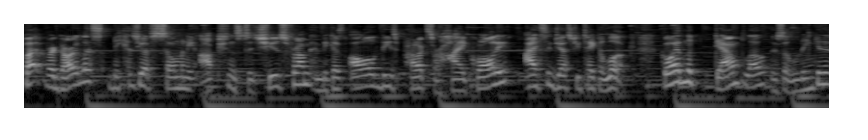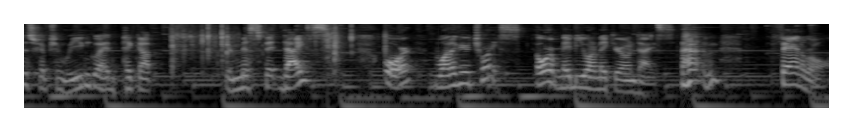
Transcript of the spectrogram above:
But regardless, because you have so many options to choose from and because all of these products products are high quality, I suggest you take a look. Go ahead and look down below. There's a link in the description where you can go ahead and pick up your Misfit dice or one of your choice. Or maybe you want to make your own dice. Fan Roll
